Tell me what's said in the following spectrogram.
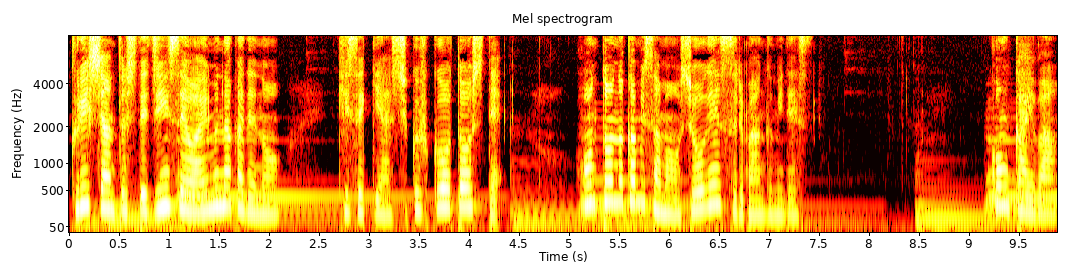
クリスチャンとして人生を歩む中での奇跡や祝福を通して本当の神様を証言する番組です今回は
